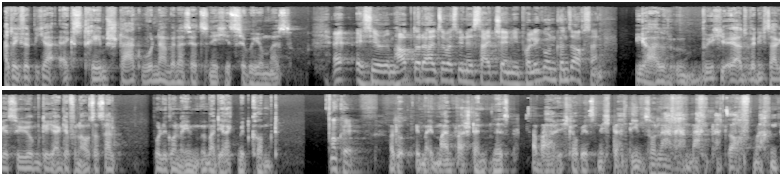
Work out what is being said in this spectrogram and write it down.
Also ich würde mich ja extrem stark wundern, wenn das jetzt nicht Ethereum ist. Äh, Ethereum Haupt oder halt sowas wie eine Sidechain wie Polygon könnte es auch sein. Ja, also, ich, also wenn ich sage Ethereum, gehe ich eigentlich davon aus, dass halt Polygon eben immer direkt mitkommt. Okay. Also immer in meinem Verständnis. Aber ich glaube jetzt nicht, dass die einen Solana-Marktplatz aufmachen.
